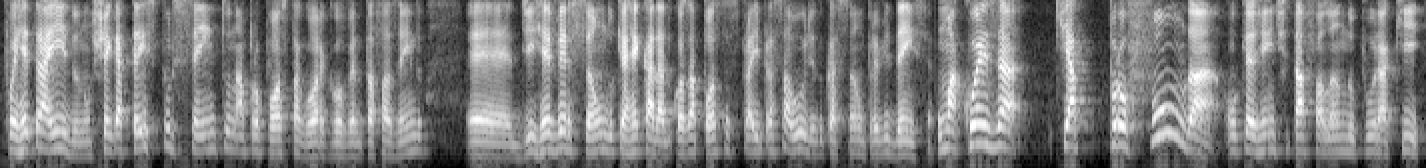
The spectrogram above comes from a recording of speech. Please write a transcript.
foi retraído, não chega a 3% na proposta agora que o governo está fazendo é, de reversão do que é arrecadado com as apostas para ir para saúde, educação, previdência. Uma coisa que aprofunda o que a gente está falando por aqui,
